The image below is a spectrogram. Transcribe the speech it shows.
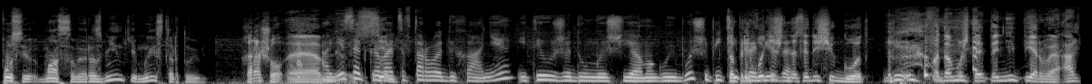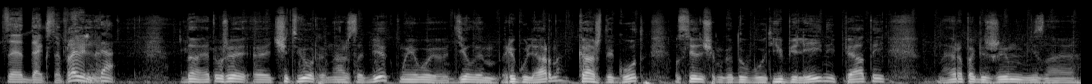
после массовой разминки мы стартуем. Хорошо. А эм, если семь, открывается второе дыхание, и ты уже думаешь, я могу и больше пяти то приходишь пробежать? на следующий год. Потому что это не первая акция Декса, правильно? Да. Да, это уже э, четвертый наш забег. Мы его делаем регулярно, каждый год. Вот в следующем году будет юбилейный, пятый. Наверное, побежим, не знаю,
